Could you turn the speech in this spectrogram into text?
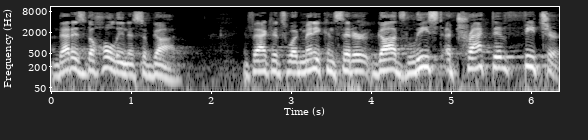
And that is the holiness of God. In fact, it's what many consider God's least attractive feature.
